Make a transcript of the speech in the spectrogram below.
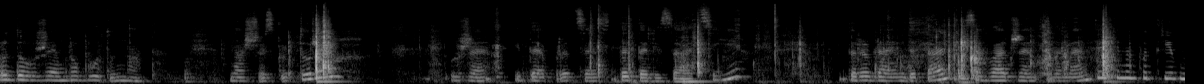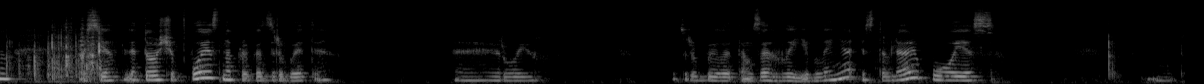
Продовжуємо роботу над нашою скульптурою. Уже йде процес деталізації. Доробляємо детальки, загладжуємо елементи, які нам потрібно. Ось я для того, щоб пояс, наприклад, зробити е, герою. Зробила там заглиблення і вставляю пояс. От,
